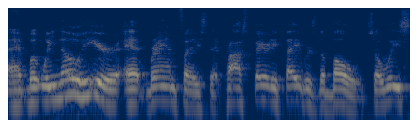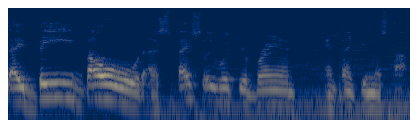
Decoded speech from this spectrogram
Uh, but we know here at Brandface that prosperity favors the bold. So we say be bold, especially with your brand. And thank you, Miss Tom.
